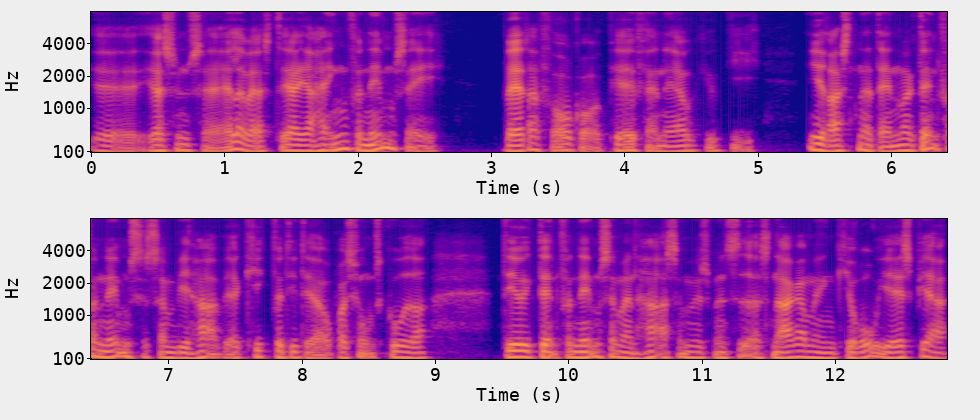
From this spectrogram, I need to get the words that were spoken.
øh, jeg synes er aller værst, det er, at jeg har ingen fornemmelse af, hvad der foregår i perifær nervekirurgi i resten af Danmark. Den fornemmelse, som vi har ved at kigge på de der operationskoder, det er jo ikke den fornemmelse, man har, som hvis man sidder og snakker med en kirurg i Esbjerg,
